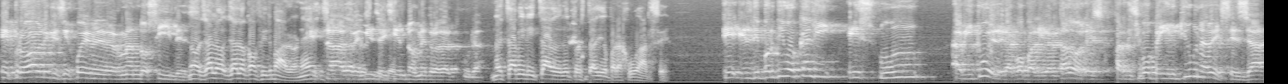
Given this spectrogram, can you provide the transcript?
Es probable que se juegue en el Hernando Siles. No, ya lo, ya lo confirmaron. ¿eh? Está a 3.600 metros de altura. No está habilitado el otro estadio para jugarse. Eh, el Deportivo Cali es un habitué de la Copa Libertadores. Participó 21 veces ya.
